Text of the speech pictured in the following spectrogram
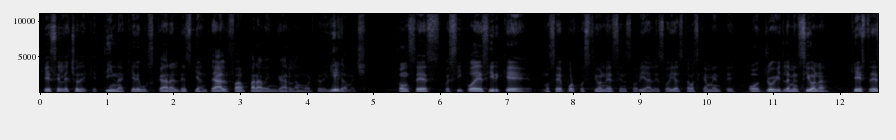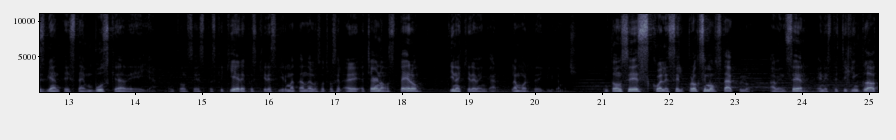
que es el hecho de que Tina quiere buscar al desviante alfa para vengar la muerte de Gilgamesh. Entonces, pues sí puede decir que, no sé, por cuestiones sensoriales, o ella está básicamente, o Druid le menciona que este desviante está en búsqueda de ella. Entonces, pues, ¿qué quiere? Pues quiere seguir matando a los otros eh, Eternals, pero Tina quiere vengar la muerte de Gilgamesh. Entonces, ¿cuál es el próximo obstáculo a vencer en este Chicken Clock?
